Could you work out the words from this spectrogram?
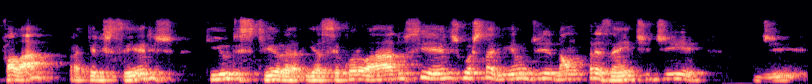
falar para aqueles seres que o Destira ia ser coroado se eles gostariam de dar um presente de, de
